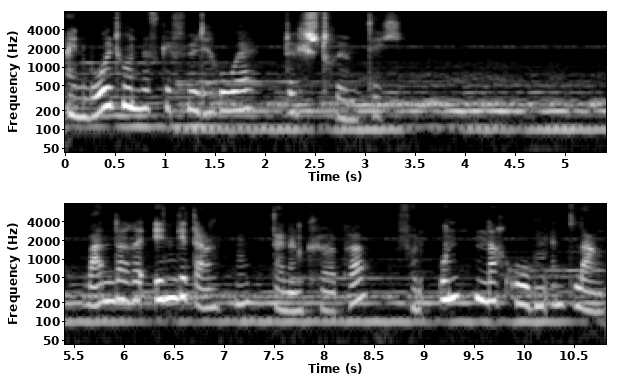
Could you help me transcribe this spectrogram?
Ein wohltuendes Gefühl der Ruhe durchströmt dich. Wandere in Gedanken deinen Körper von unten nach oben entlang.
